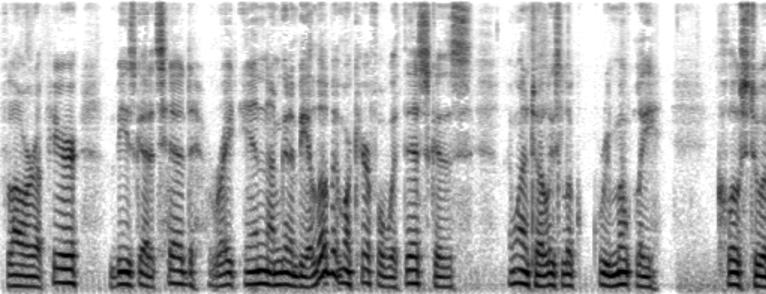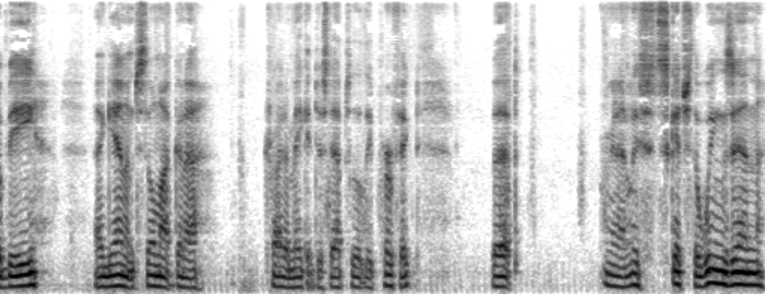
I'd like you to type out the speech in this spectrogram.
flower up here. Bee's got its head right in. I'm going to be a little bit more careful with this because I wanted to at least look remotely close to a bee. Again, I'm still not going to try to make it just absolutely perfect, but I'm going to at least sketch the wings in.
